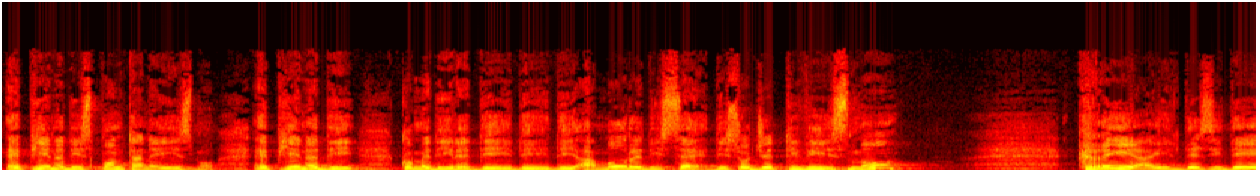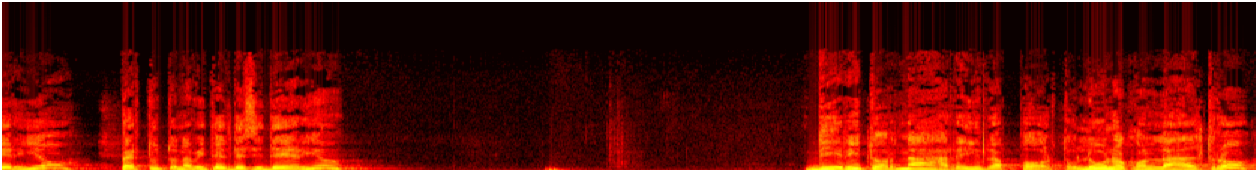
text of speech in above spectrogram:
è piena di spontaneismo, è piena di, dire, di, di, di amore di sé, di soggettivismo, crea il desiderio, per tutta una vita il desiderio di ritornare in rapporto l'uno con l'altro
